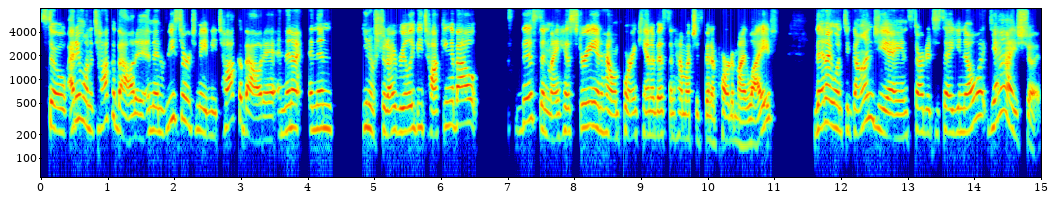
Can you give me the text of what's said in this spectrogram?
So i didn't want to talk about it and then research made me talk about it and then i and then you know should i really be talking about this and my history and how important cannabis and how much it's been a part of my life? Then i went to ganjier and started to say you know what? Yeah i should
